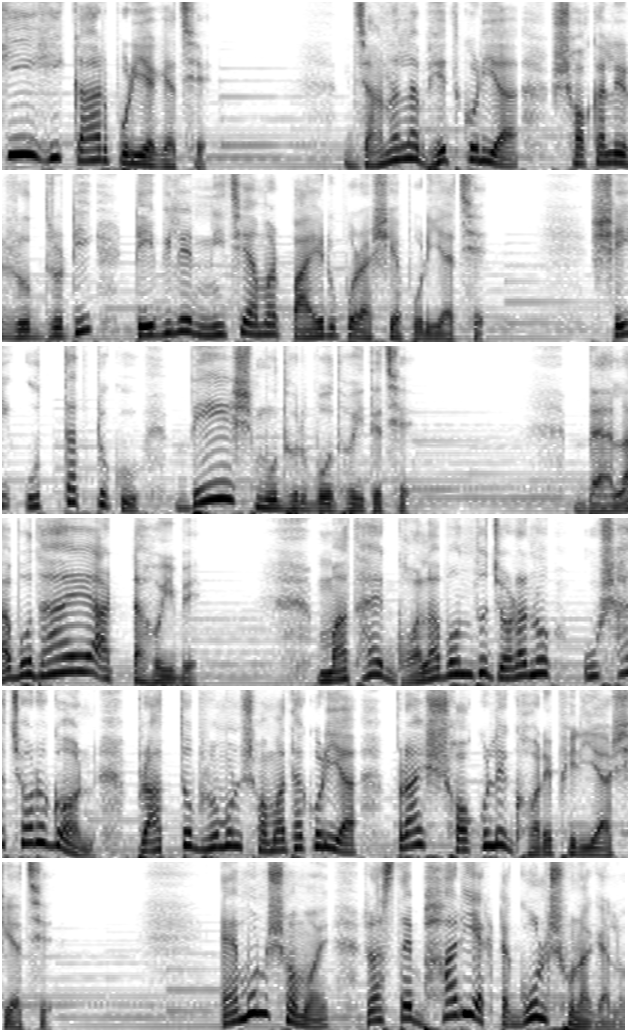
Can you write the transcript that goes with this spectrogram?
হি হি কার পড়িয়া গেছে। জানালা ভেদ করিয়া সকালের রৌদ্রটি টেবিলের নিচে আমার পায়ের উপর আসিয়া পড়িয়াছে। সেই উত্তাপটুকু বেশ মধুর বোধ হইতেছে। বেলা বোধায় আটটা হইবে। মাথায় গলাবন্ধ জড়ানো উষাচরগণ প্রাত্যভ্রমণ সমাধা করিয়া প্রায় সকলে ঘরে ফিরিয়া আসিয়াছে। এমন সময় রাস্তায় ভারী একটা গোল শোনা গেল।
